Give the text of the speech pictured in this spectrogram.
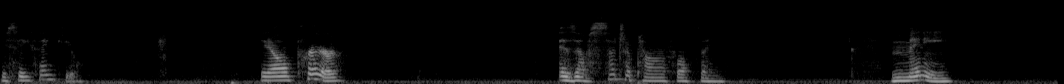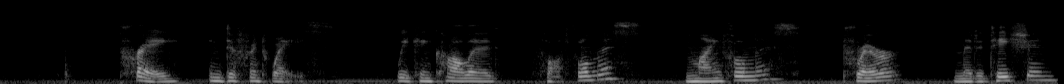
you say thank you. You know, prayer is a, such a powerful thing. Many pray in different ways. We can call it thoughtfulness, mindfulness, prayer, meditation,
